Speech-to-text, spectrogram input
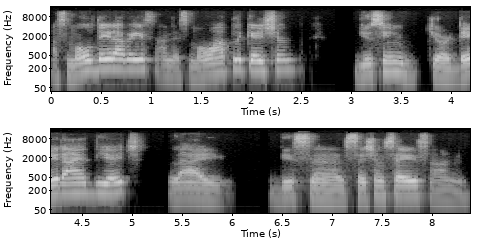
a small database and a small application using your data at the edge, like this uh, session says, and,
